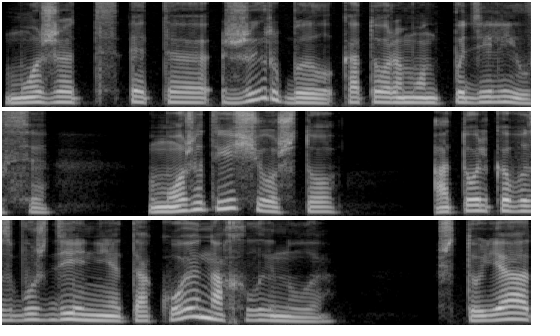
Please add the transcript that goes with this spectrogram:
Может, это жир был, которым он поделился, может, еще что, а только возбуждение такое нахлынуло, что я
